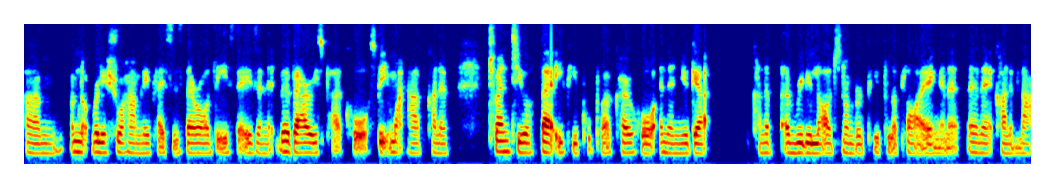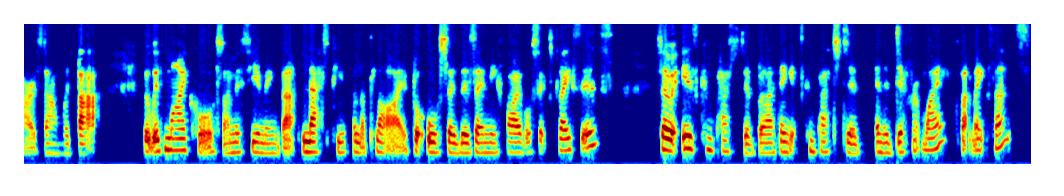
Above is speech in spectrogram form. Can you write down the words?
Um, I'm not really sure how many places there are these days, and it, varies per course, but you might have kind of 20 or 30 people per cohort, and then you get kind of a really large number of people applying, and it, and it kind of narrows down with that. But with my course, I'm assuming that less people apply, but also there's only five or six places. So it is competitive, but I think it's competitive in a different way, if that makes sense.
